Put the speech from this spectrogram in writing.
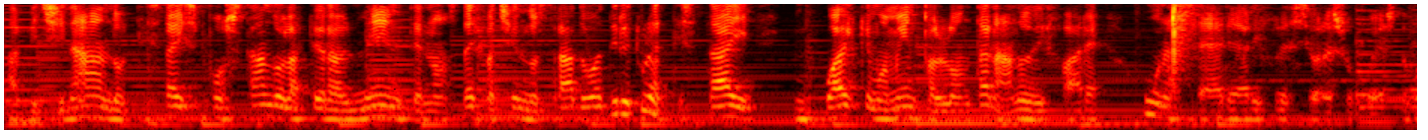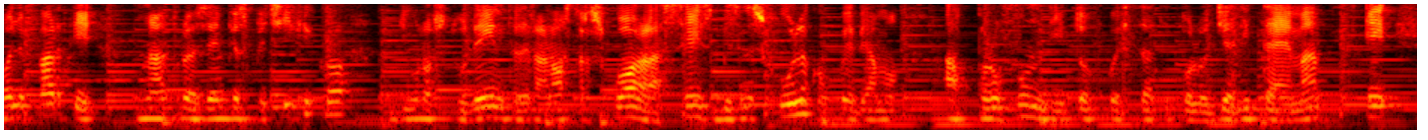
avvicinando, ti stai spostando lateralmente, non stai facendo strada o addirittura ti stai in qualche momento allontanando, devi fare una seria riflessione su questo. Voglio farti un altro esempio specifico di uno studente della nostra scuola, la Sales Business School, con cui abbiamo approfondito questa tipologia di tema e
